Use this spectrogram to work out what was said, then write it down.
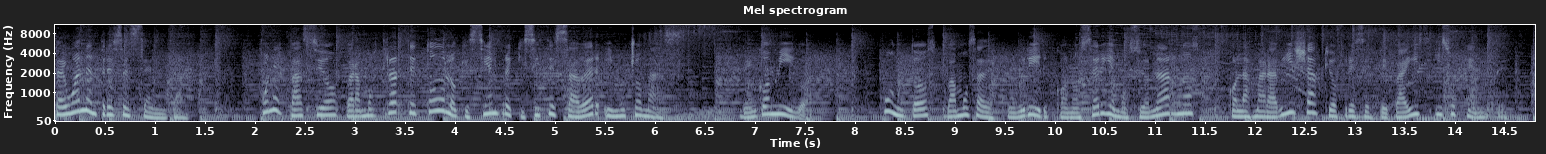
Taiwán en 360. Un espacio para mostrarte todo lo que siempre quisiste saber y mucho más. Ven conmigo. Juntos vamos a descubrir, conocer y emocionarnos con las maravillas que ofrece este país y su gente.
